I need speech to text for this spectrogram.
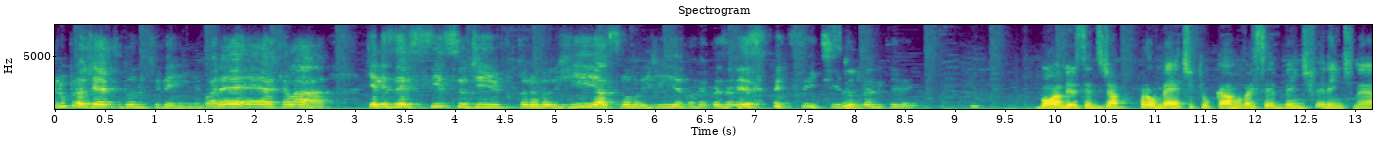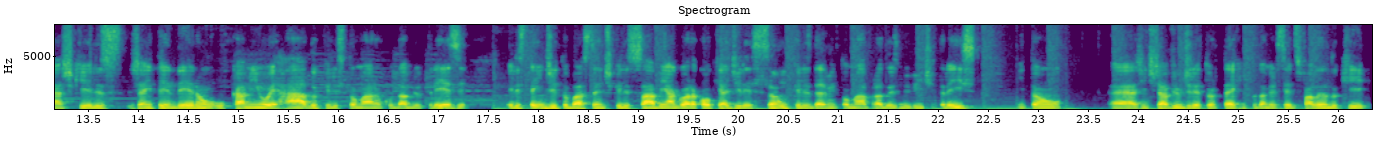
para o projeto do ano que vem? Agora é, é, aquela, aquele exercício de futurologia, astrologia, qualquer coisa nesse sentido para o ano que vem. Bom, a Mercedes já promete que o carro vai ser bem diferente, né? Acho que eles já entenderam o caminho errado que eles tomaram com o W13 eles têm dito bastante que eles sabem agora qual que é a direção que eles devem tomar para 2023. Então, é, a gente já viu o diretor técnico da Mercedes falando que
